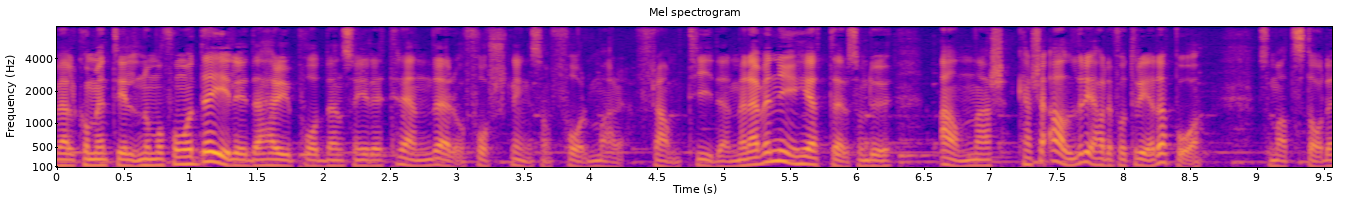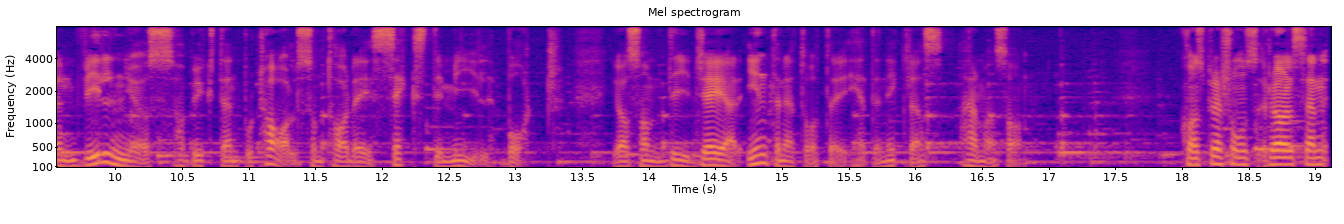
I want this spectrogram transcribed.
Välkommen till Nomofomo Daily. Det här är ju podden som ger dig trender och forskning som formar framtiden. Men även nyheter som du annars kanske aldrig hade fått reda på. Som att staden Vilnius har byggt en portal som tar dig 60 mil bort. Jag som DJar internet åt dig heter Niklas Hermansson. Konspirationsrörelsen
